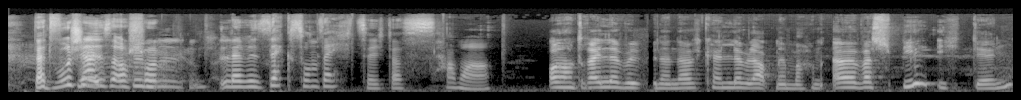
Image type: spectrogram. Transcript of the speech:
Das Wuschel Ja, ist auch schon Level 66. Das ist Hammer. Auch noch drei Level, dann darf ich kein Level Up mehr machen. Äh, was spiele ich denn?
